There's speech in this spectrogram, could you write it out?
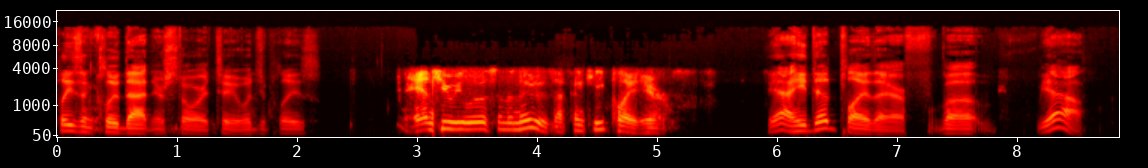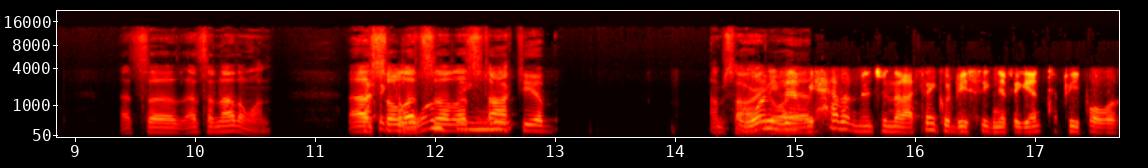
please include that in your story too, would you please? And Huey Lewis and the News. I think he played here. Yeah, he did play there. But yeah, that's uh that's another one. Uh, so let's uh, let's talk to you. I'm sorry. One event ahead. we haven't mentioned that I think would be significant to people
